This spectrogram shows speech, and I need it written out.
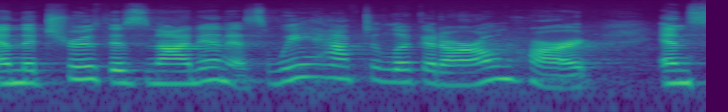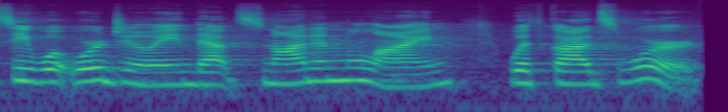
and the truth is not in us. We have to look at our own heart and see what we're doing that's not in line with God's word.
